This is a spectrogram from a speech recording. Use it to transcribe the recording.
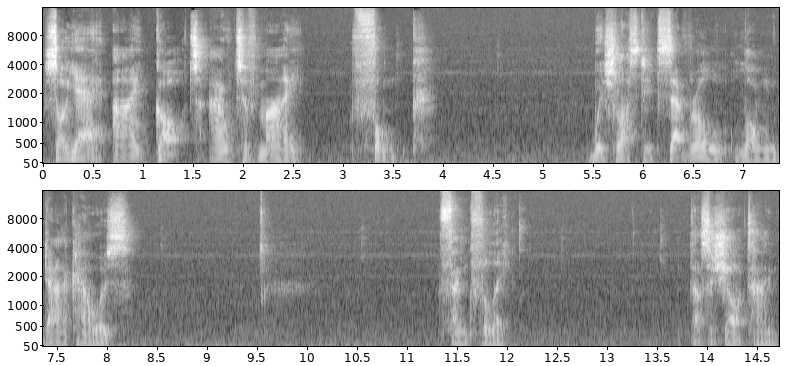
so yeah, I got out of my funk, which lasted several long dark hours. Thankfully, that's a short time.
